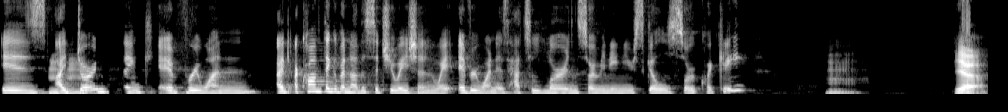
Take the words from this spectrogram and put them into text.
is mm-hmm. I don't think everyone, I, I, can't think of another situation where everyone has had to learn so many new skills so quickly. Hmm. Yeah,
